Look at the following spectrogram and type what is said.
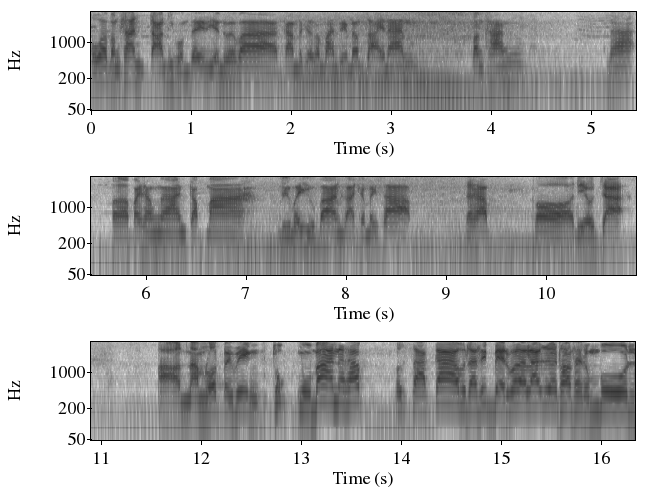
เพราะว่าบางท่านตามที่ผมได้เรียนไว้ว่าการประชาสัมพันธ์ถึงน้ำสายนั้น บางครั้งนะฮะไปทำงานกลับมาหรือไม่อยู่บ้านก็อาจจะไม่ทราบนะครับ ก็เดี๋ยวจะอ่านำรถไปวิ่ง ทุกหมู่บ้านนะครับปรึกษาก้าปรึกษาทิเบตวราลักษณ์เอื้อทอนไทยสมบูรณ์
